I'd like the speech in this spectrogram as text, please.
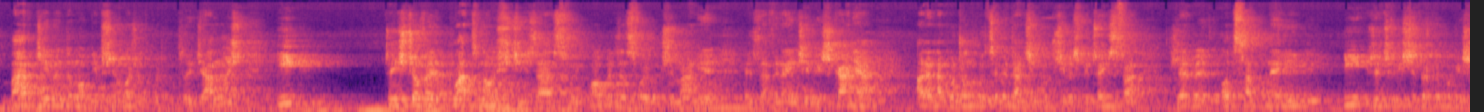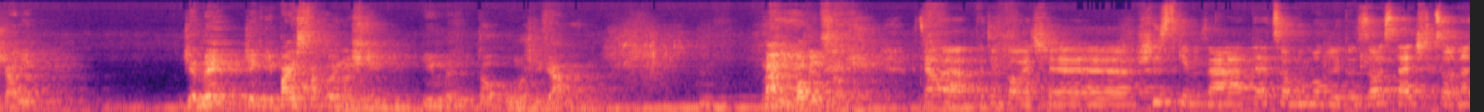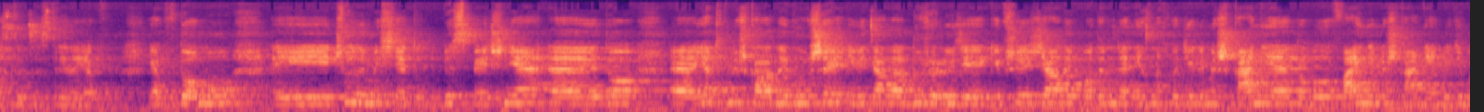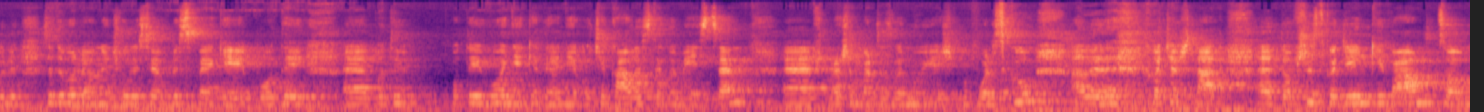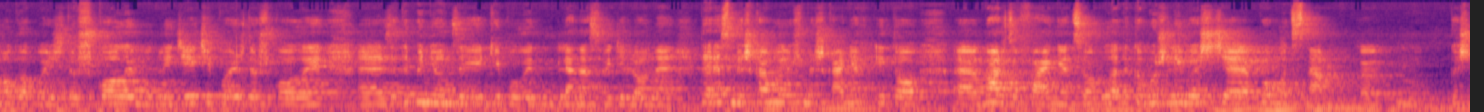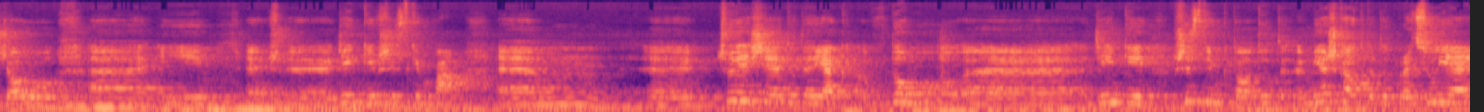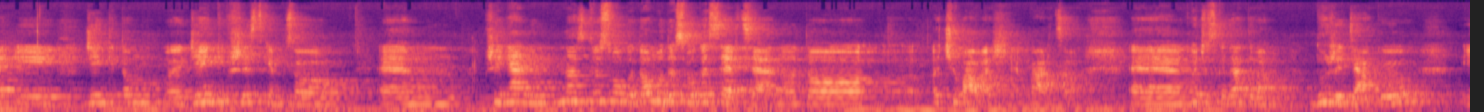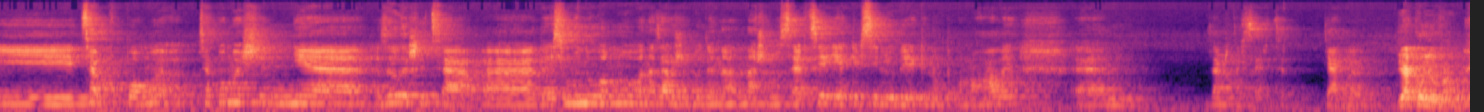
bardziej będą mogli przyjmować odpo- odpowiedzialność i częściowe płatności za swój pobyt, za swoje utrzymanie, e, za wynajęcie mieszkania, ale na początku chcemy dać im poczucie bezpieczeństwa, żeby odsapnęli i rzeczywiście trochę pomieszkali, gdzie my dzięki Państwa hojności im to umożliwiamy. Nani, powiedz coś. Chciała podziękować e, wszystkim za te, co my mogli tu zostać, co nas tu zустріли jak, jak w domu i czulimy się tu bezpiecznie. E, to e, ja tu mieszkała najdłużej i widziała dużo ludzi, які przyjeżdżali, potem dla nich znachodzili mieszkanie, to było fajne mieszkanie, ludzie byli zadowoleni, czuli się w bezpiece po tej, e, po tej po tej wojnie, kiedy oni uciekali z tego miejsca. E, przepraszam bardzo, zajmuję się po polsku, ale chociaż tak, e, to wszystko dzięki Wam, co mogła pójść do szkoły, mogli dzieci pójść do szkoły, e, za te pieniądze, jakie były dla nas wydzielone. Teraz mieszkamy już w mieszkaniach i to e, bardzo fajnie, co była taka możliwość e, pomóc nam, kościołu e, i e, e, dzięki wszystkim Wam. Em, e, Czuję się tutaj jak w domu. e, Dzięki wszystkim, kto tu mieszka, kto tu pracuje i dzięki tomu, e, dzięki wszystkim, co em, przyjęli nas do swojego domu, do swojego serca. No to odczuwała się bardzo. Е, Хочу сказати вам дуже дякую. І ця помощ, ця помощ не залишиться е, десь в минулому, вона завжди буде на нашому серці, як і всі люди, які нам допомагали, е, завжди в серці. Дякую. Дякую Wam.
